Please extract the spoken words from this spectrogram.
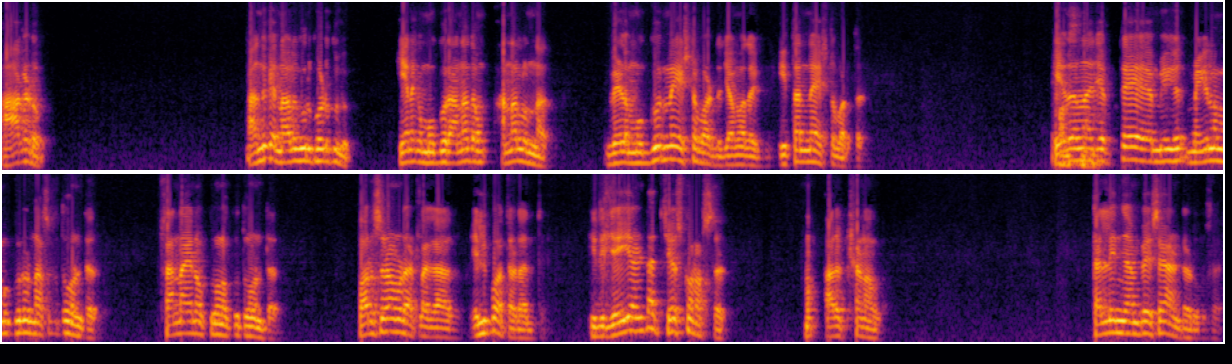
ఆగడు. అందుకే నలుగురు కొడుకులు ఈయనకు ముగ్గురు అన్నద అన్నలు ఉన్నారు వీళ్ళ ముగ్గురినే ఇష్టపడ్డు జమదగ్ని. ఇతన్నే ఇష్టపడతాడు. ఏదన్నా చెప్తే మిగిలిన ముగ్గురు నసుకుతూ ఉంటారు. సన్నాయి నొక్కులు నొక్కుతూ ఉంటారు. పరశురాముడు అట్లా కాదు. వెళ్ళిపోతాడు అంతే. ఇది చెయ్యి అంటే అది చేసుకొని వస్తాడు. అరక్షణంలో తల్లిని చంపేసే అంటాడు ఒకసారి.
